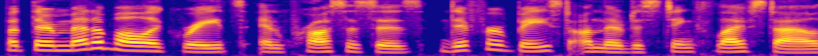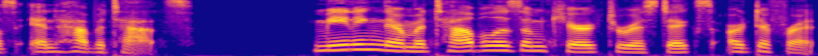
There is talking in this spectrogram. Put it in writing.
but their metabolic rates and processes differ based on their distinct lifestyles and habitats, meaning their metabolism characteristics are different.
